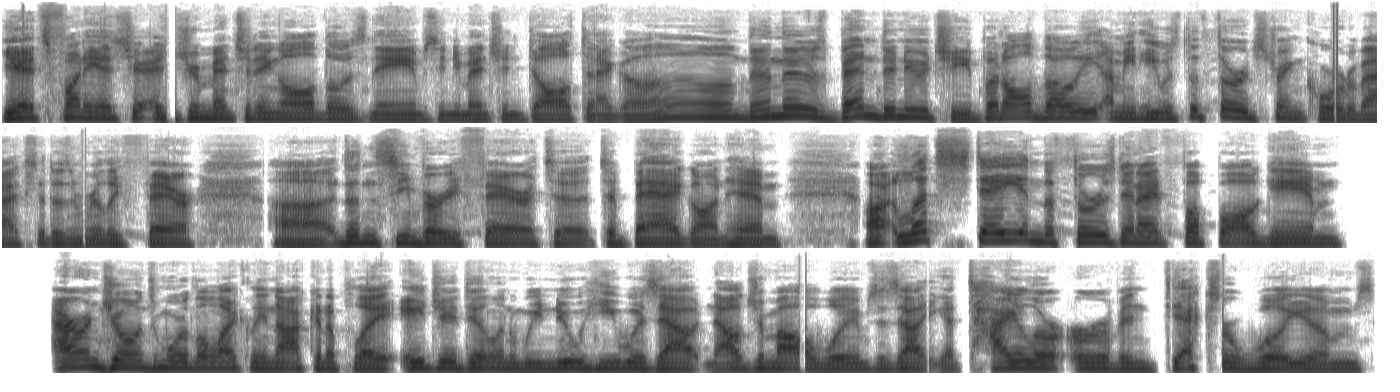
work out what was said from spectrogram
Yeah, it's funny as you're, as you're mentioning all those names, and you mentioned Dalton. I go, oh, then there's Ben DiNucci. But although he, I mean, he was the third string quarterback, so it doesn't really fair. Uh, it doesn't seem very fair to to bag on him. Uh, let's stay in the Thursday night football game. Aaron Jones more than likely not going to play. AJ Dillon, we knew he was out. Now Jamaal Williams is out. You got Tyler Ervin, Dexter Williams.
